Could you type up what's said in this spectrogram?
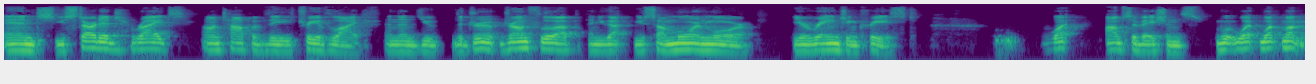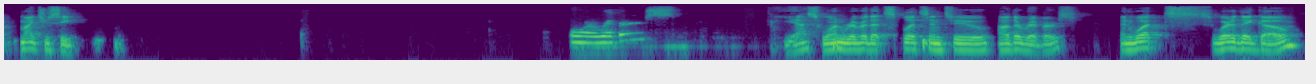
and you started right on top of the tree of life, and then you the dr- drone flew up, and you got you saw more and more. Your range increased. What observations? What what, what, what might you see? or rivers? Yes, one river that splits into other rivers. And what where do they go?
